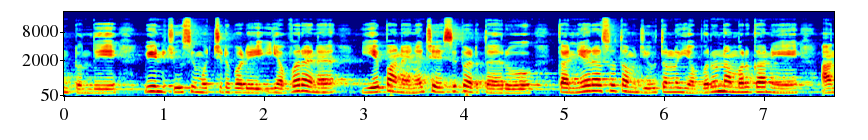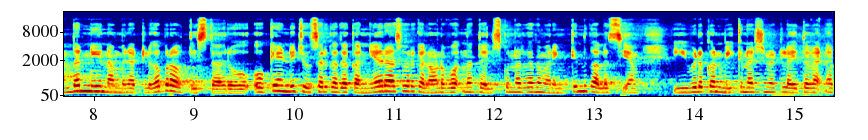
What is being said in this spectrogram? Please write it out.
ఉంటుంది. వీరిని చూసి ముచ్చటపడి ఎవరైనా ఏ పనైనా చేసి పెడతారు. కన్యా రాశి తమ జీవితంలో ఎవరూ నమ్మరు కానీ అందరినీ నమ్మినట్లుగా ప్రవర్తిస్తారు. ఓకే అండి చూసారు కదా కన్యా రాశి వారికి ఎలా ఉండబోతుందో తెలుసుకున్నారు కదా. మరి ఇంకెందుకు ఆలస్యం? ఈ వీడియో మీకు నచ్చినట్లయితే వెంటనే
